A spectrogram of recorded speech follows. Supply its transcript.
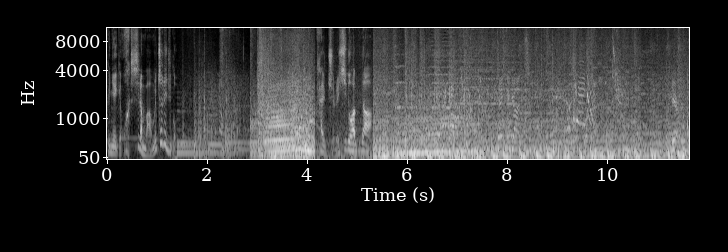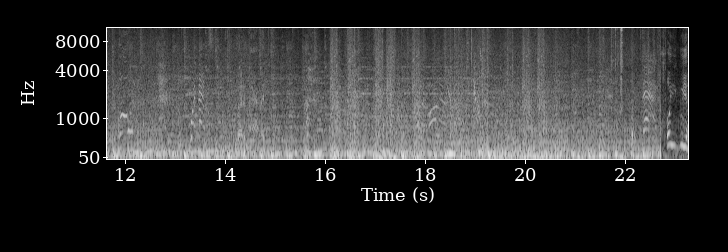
그녀에게 확실한 마음을 전해주고 탈출을 시도합니다. Take the guns. Here. What next? Let him have it. 어이구야.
